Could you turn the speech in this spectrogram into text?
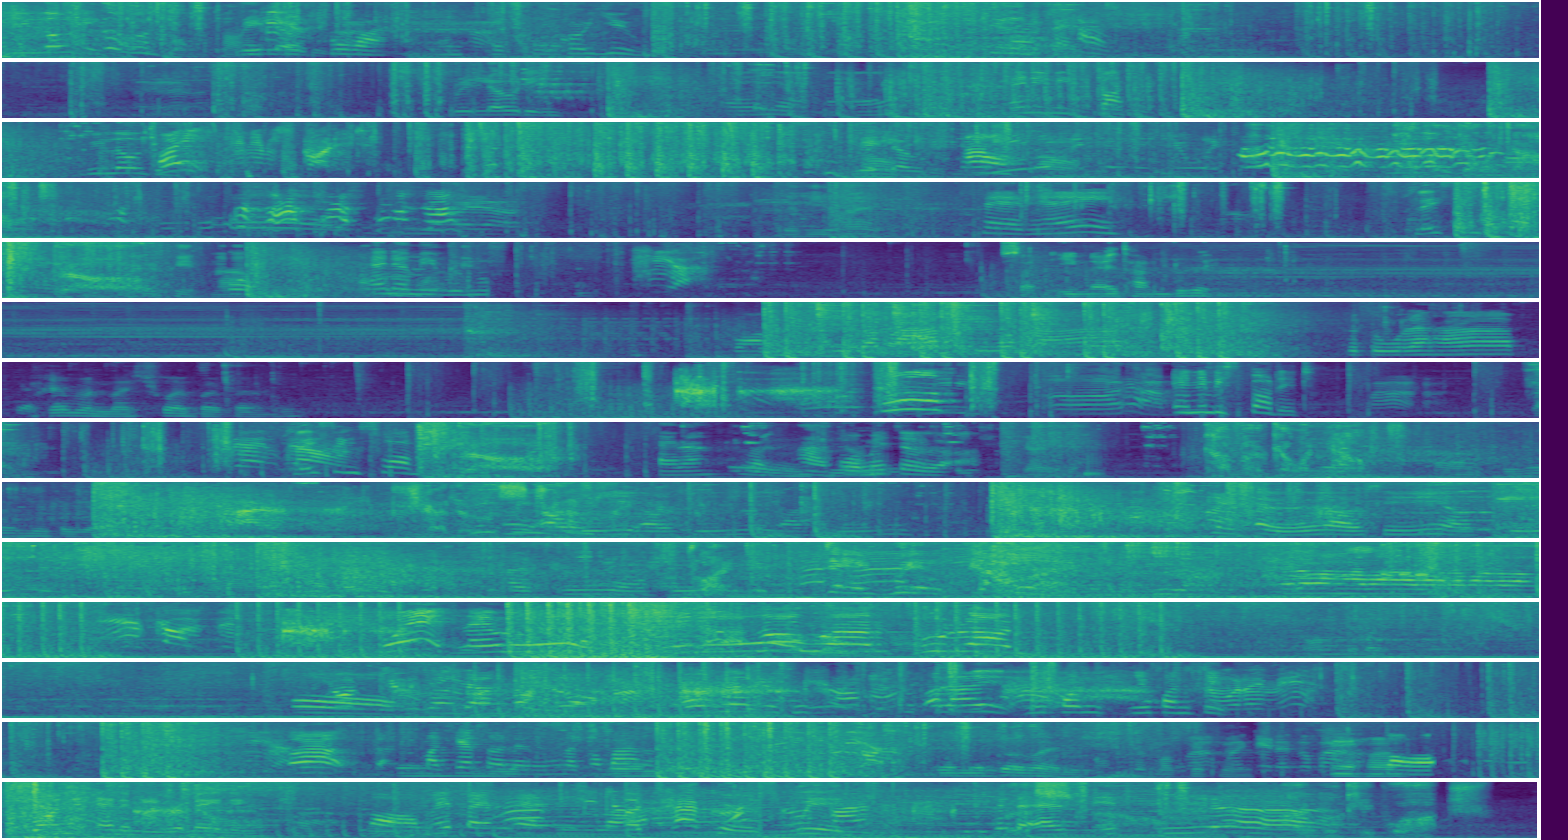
Reloading. ลงช็อต เช็คกูว่ะมันเช็คกู For you. Reloading. ไ อ้เหี้ย Enemy spotted. Reloading. เฮ้ย Reloading. เอ้า Cover going out. เดี๋ยวพี่ให้ เศษไง Placing swamp grenade. ไม่ผิดนะ Enemy removed. สัตว์ยิงได้ทันด้วย ตูแล้วครับอยากให้มันมาช่วยบ่อยอู้ Enemy spotted. Placing swamp grenade. ไหนนะเดี๋ยวหาตัวไม่เจออะใหญ่เลย Cover going out. ๆอ่าคือให้มีประโยชน์ Shadows เอาซี traveling. เอาซีเอาซีเออเอาซีเอาซีเอาซีเอาซี Blinding. ระวังระวังระวังระวังระวังอุ้ยเร็วรูเร็วรูโอ้กูโดนยันติดเลยโอ้เรื่องมีทุกทุกอะไร มีคนมีคนติดว่ามาเก็ตตัวหนึ่งแล้วก็บ้านเดินมาช่วยหน่อยดิเจ็บมาเก็ตหนึ่งหมอ One enemy remaining. หมอไม่ไปแพนแล้ว Attackers win. แต่แอซิดเนี่ย I will keep watch.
